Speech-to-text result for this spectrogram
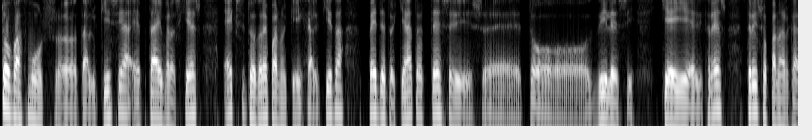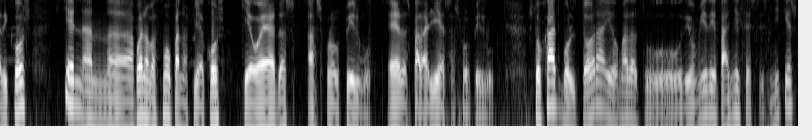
8 βαθμούς ε, τα Λουκίσια. 7 οι Βρασιέ. 6 το Δρέπανο και η Χαλκίδα. 5 το Κιάτο. 4 ε, το Δήλεση και οι Ερυθρές. 3 ο Παναρκαδικός. Και έναν, ε, από ένα βαθμό ο Παναυπλιακός και ο Έαντας Ασπροπύργου. Έαντας Παραλίας Ασπροπύργου. Στο handball τώρα η ομάδα του Διομήδη επανήλθε στις νίκες,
